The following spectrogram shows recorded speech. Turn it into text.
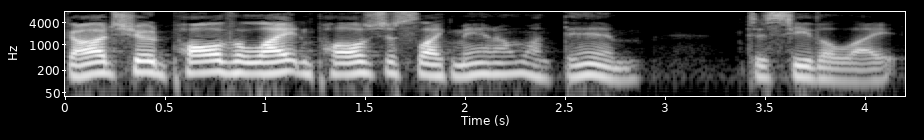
God showed Paul the light, and Paul's just like, man, I want them to see the light.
